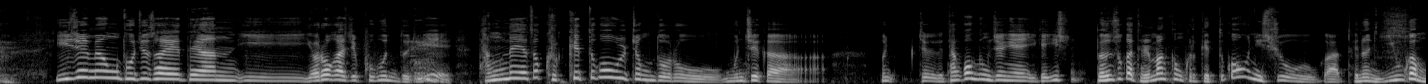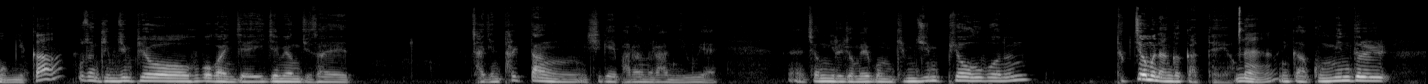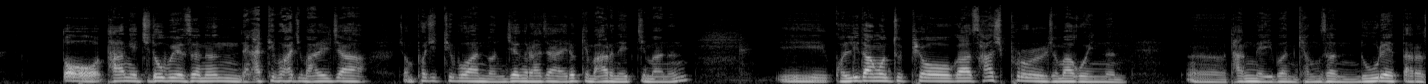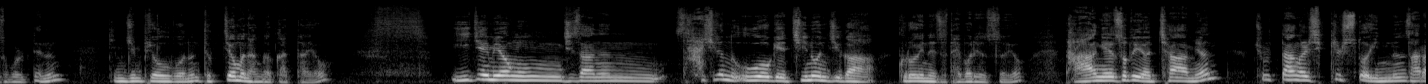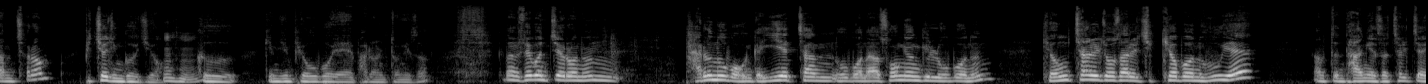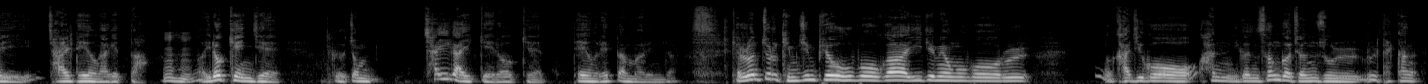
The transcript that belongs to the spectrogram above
이재명 도지사에 대한 이 여러 가지 부분들이 당내에서 그렇게 뜨거울 정도로 문제가 저 당권 경쟁에 이게 이슈, 변수가 될 만큼 그렇게 뜨거운 이슈가 되는 이유가 뭡니까? 우선 김진표 후보가 이제 이재명 지사의 자진 탈당식의 발언을 한 이후에 정리를 좀 해보면 김진표 후보는 득점은 한 것 같아요. 네. 그러니까 국민들 또 당의 지도부에서는 네가티브 하지 말자, 좀 포지티브한 논쟁을 하자 이렇게 말은 했지만은 이 권리당원 투표가 40%를 점하고 있는 어, 당내 이번 경선 룰에 따라서 볼 때는 김진표 후보는 득점은 한 것 같아요. 이재명 지사는 사실은 의혹의 진원지가 그로 인해서 돼버렸어요. 당에서도 여차하면 출당을 시킬 수도 있는 사람처럼 비춰진 거죠. 으흠. 그 김진표 후보의 발언을 통해서. 그다음에 세 번째로는 다른 후보 그러니까 이해찬 후보나 송영길 후보는 경찰 조사를 지켜본 후에 아무튼 당에서 철저히 잘 대응하겠다. 으흠. 어, 이렇게 이제 그 좀 차이가 있게 이렇게 대응을 했단 말입니다. 결론적으로 김진표 후보가 이재명 후보를 가지고 한 이건 선거 전술을 택한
